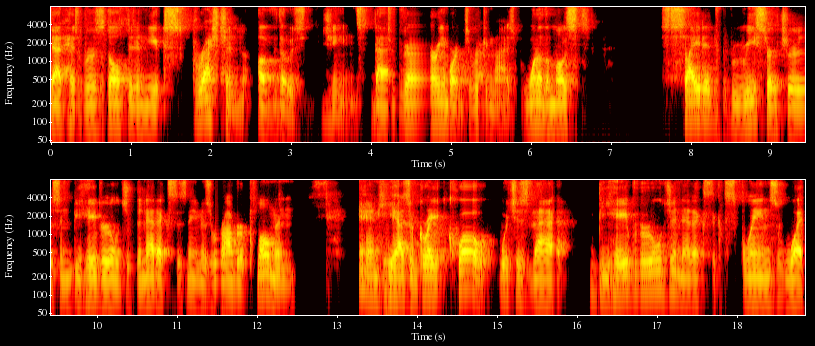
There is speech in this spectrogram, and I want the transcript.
that has resulted in the expression of those genes. That's very important to recognize. One of the most cited researchers in behavioral genetics, his name is Robert Plomin, and he has a great quote, which is that behavioral genetics explains what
